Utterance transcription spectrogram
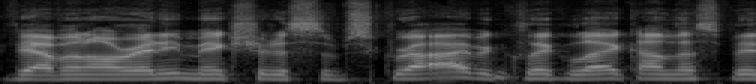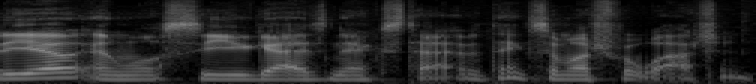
If you haven't already, make sure to subscribe and click like on this video, and we'll see you guys next time. Thanks so much for watching.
